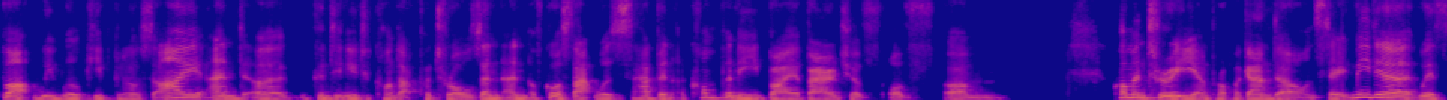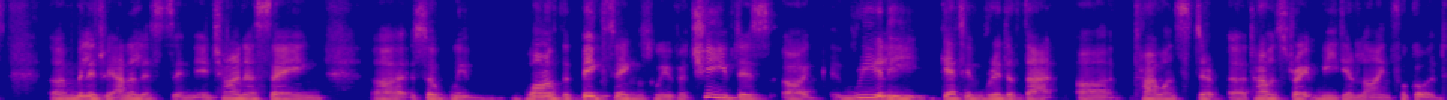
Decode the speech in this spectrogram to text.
but we will keep close eye and continue to conduct patrols. And and of course that was had been accompanied by a barrage of of um, commentary and propaganda on state media with uh, military analysts in, in China saying, uh, so we one of the big things we've achieved is uh, really getting rid of that uh, Taiwan uh, Taiwan Strait median line for good,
